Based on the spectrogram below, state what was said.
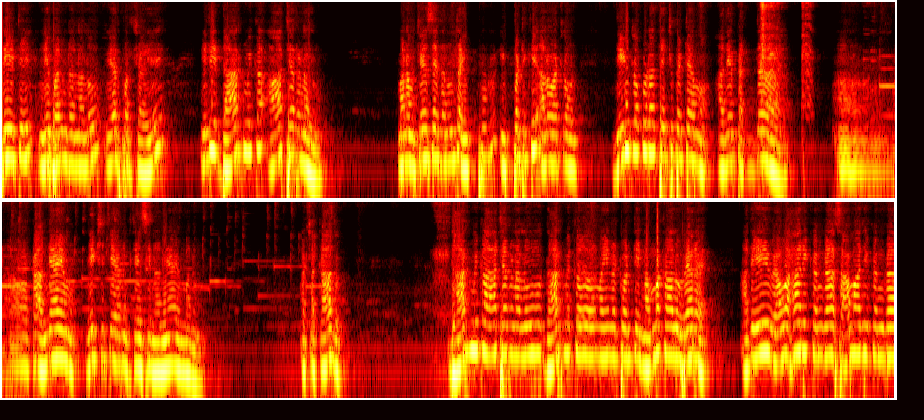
నీతి నిబంధనలు ఏర్పరిచాయి. ఇది ధార్మిక ఆచరణలు. మనం చేసేదంతా ఇప్పుడు ఇప్పటికీ అలవాట్లో ఉంది. దీంట్లో కూడా తెచ్చిపెట్టాము అదే పెద్ద ఒక అన్యాయం దీక్ష చేయడానికి చేసిన అన్యాయం మనం. అట్లా కాదు. ధార్మిక ఆచరణలు ధార్మికమైనటువంటి నమ్మకాలు వేరే. అదే వ్యవహారికంగా సామాజికంగా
